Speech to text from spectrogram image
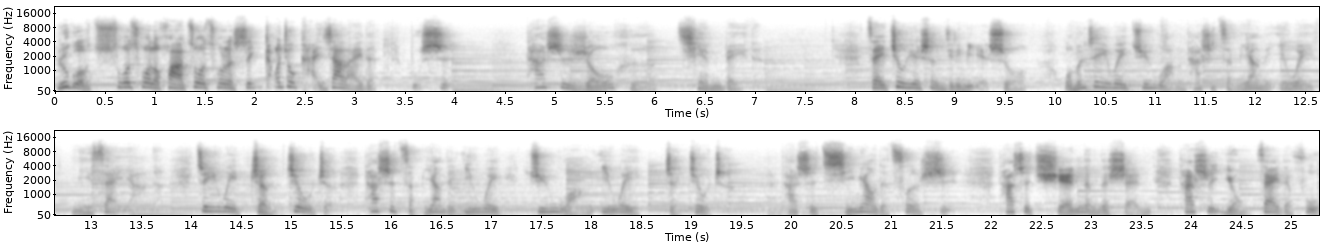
如果说错了话，做错了事，一刀就砍下来的，不是。他是柔和谦卑的，在旧约圣经里面也说，我们这一位君王他是怎么样的一位弥赛亚呢？这一位拯救者他是怎么样的一位君王，一位拯救者？他是奇妙的测试，他是全能的神，他是永在的父。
